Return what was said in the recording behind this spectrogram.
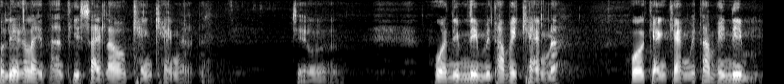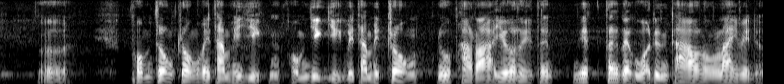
เขาเรียกอะไรนะที่ใส่แล้วแข็งๆอะ่ะเจลหัวนิ่มๆไปทำให้แข็งนะหัวแข็งๆไปทำให้นิ่ม เออ ผมตรงๆไปทำให้หยิก ผมหยิกๆไปทำให้ตรง รู้ภาระเยอะเลย ตั้งเนี่ยตั้งแต่หัวถึงเท้าลองไล่ไปดู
